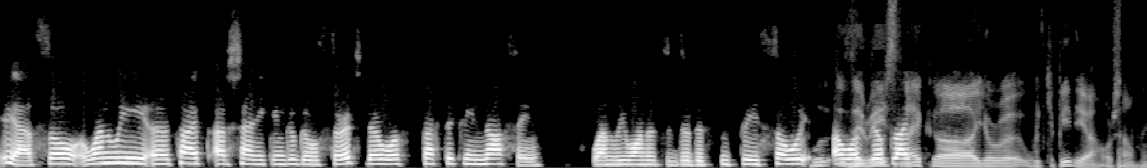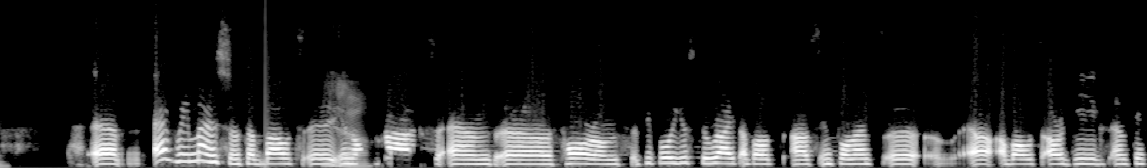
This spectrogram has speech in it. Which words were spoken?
yeah. So when we uh, typed Arshenic in Google search, there was practically nothing when we wanted to do this EP. So we, Well, I was just like. like uh, your uh, Wikipedia or something. Um, every mentions about uh, you know Yeah. blogs and uh, forums. People used to write about us in Poland, uh, uh, about our gigs and things.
